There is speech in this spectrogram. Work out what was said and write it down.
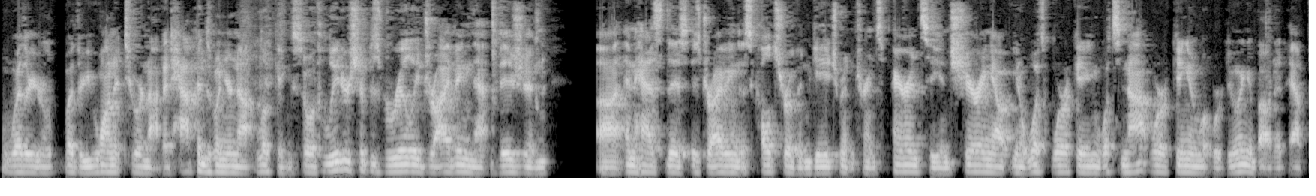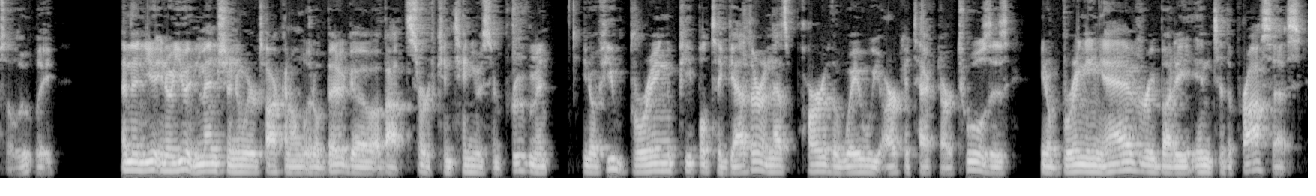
whether you're whether you want it to or not. It happens when you're not looking. So if leadership is really driving that vision uh, and has this is driving this culture of engagement and transparency and sharing out, you know, what's working, what's not working, and what we're doing about it, absolutely. And then you, you know, you had mentioned we were talking a little bit ago about sort of continuous improvement. You know, if you bring people together, and that's part of the way we architect our tools, is you know, bringing everybody into the process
